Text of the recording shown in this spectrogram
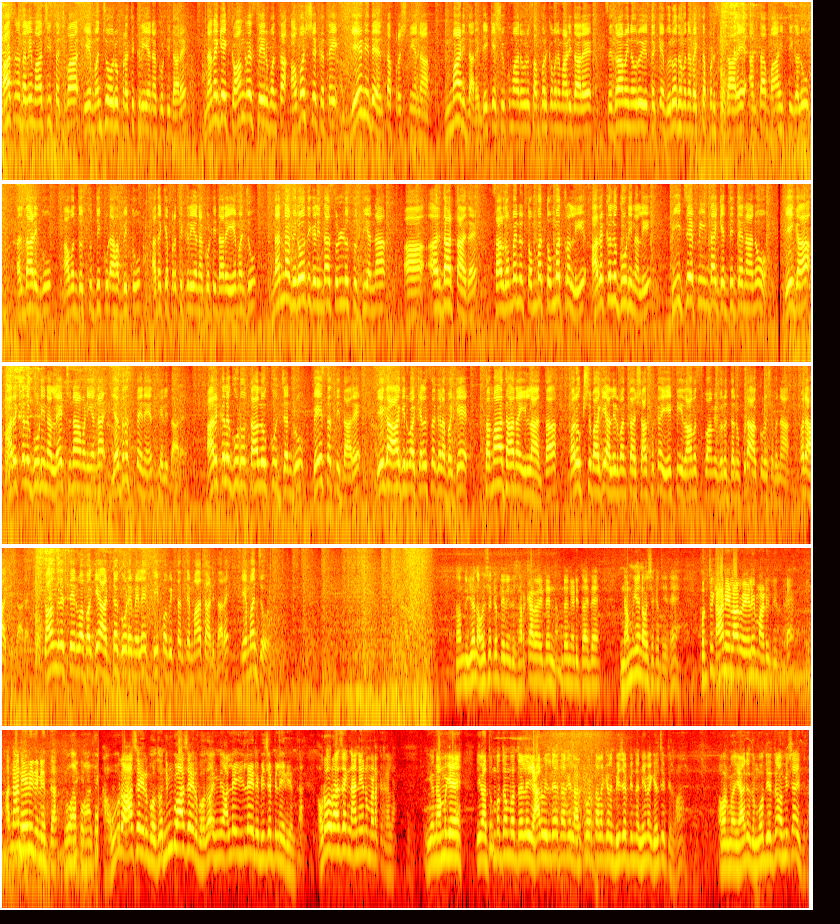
ಹಾಸನದಲ್ಲಿ ಮಾಜಿ ಸಚಿವ ಎ ಮಂಜು ಅವರು ಪ್ರತಿಕ್ರಿಯೆಯನ್ನು ಕೊಟ್ಟಿದ್ದಾರೆ. ನನಗೆ ಕಾಂಗ್ರೆಸ್ ಸೇರುವಂತ ಅವಶ್ಯಕತೆ ಏನಿದೆ ಅಂತ ಪ್ರಶ್ನೆಯನ್ನ ಮಾಡಿದ್ದಾರೆ. ಡಿ ಕೆ ಶಿವಕುಮಾರ್ ಅವರು ಸಂಪರ್ಕವನ್ನು ಮಾಡಿದ್ದಾರೆ. ಸಿದ್ದರಾಮಯ್ಯನವರು ಇದಕ್ಕೆ ವಿರೋಧವನ್ನು ವ್ಯಕ್ತಪಡಿಸಿದ್ದಾರೆ ಅಂತ ಮಾಹಿತಿಗಳು ಹರಿದಾಡಿದ್ವು. ಆ ಒಂದು ಸುದ್ದಿ ಕೂಡ ಹಬ್ಬಿತ್ತು. ಅದಕ್ಕೆ ಪ್ರತಿಕ್ರಿಯೆಯನ್ನು ಕೊಟ್ಟಿದ್ದಾರೆ ಎ ನನ್ನ ವಿರೋಧಿಗಳಿಂದ ಸುಳ್ಳು ಸುದ್ದಿಯನ್ನ ಹರಿದಾಡ್ತಾ ಇದೆ. ಸಾವಿರದ ಒಂಬೈನೂರ ತೊಂಬತ್ತೊಂಬತ್ತರಲ್ಲಿ ಅರಕಲುಗೂಡಿನಲ್ಲಿ ಬಿ ಜೆ ಪಿಯಿಂದ ಗೆದ್ದಿದ್ದೆ ನಾನು. ಈಗ ಅರಕಲುಗೂಡಿನಲ್ಲೇ ಚುನಾವಣೆಯನ್ನ ಎದುರಿಸ್ತೇನೆ ಅಂತ ಹೇಳಿದ್ದಾರೆ. ಅರಕಲಗೂಡು ತಾಲೂಕು ಜನರು ಬೇಸತ್ತಿದ್ದಾರೆ. ಈಗ ಆಗಿರುವ ಕೆಲಸಗಳ ಬಗ್ಗೆ ಸಮಾಧಾನ ಇಲ್ಲ ಅಂತ ಪರೋಕ್ಷವಾಗಿ ಅಲ್ಲಿರುವಂತಹ ಶಾಸಕ ಎ ಟಿ ರಾಮಸ್ವಾಮಿ ವಿರುದ್ಧನೂ ಕೂಡ ಆಕ್ರೋಶವನ್ನ ಹೊರಹಾಕಿದ್ದಾರೆ. ಕಾಂಗ್ರೆಸ್ ಸೇರುವ ಬಗ್ಗೆ ಅಡ್ಡಗೋಡೆ ಮೇಲೆ ದೀಪವಿಟ್ಟಂತೆ ಮಾತಾಡಿದ್ದಾರೆ. ಎ ಮಂಜು ನಮ್ದು ಏನು ಅವಶ್ಯಕತೆ ಏನಿದೆ? ಸರ್ಕಾರ ಇದೆ ನಮ್ದೇ ನಡೀತಾ ಇದೆ. ನಮಗೇನು ಅವಶ್ಯಕತೆ ಇದೆ? ಪತ್ರಿಕೆ ನಾನೆಲ್ಲಾರು ಹೇಳಿ ಮಾಡಿದ್ದಿದ್ರೆ ಅದು ನಾನು ಹೇಳಿದ್ದೀನಿ ಅಂತ. ಅವ್ರ ಆಸೆ ಇರ್ಬೋದು ನಿಮಗೂ ಆಸೆ ಇರ್ಬೋದು ಇನ್ನು ಅಲ್ಲೇ ಇಲ್ಲೇ ಇರಿ ಬಿ ಜೆ ಪಿಲೇ ಇರಿ ಅಂತ. ಅವ್ರವ್ರ ಆಸೆಗೆ ನಾನೇನು ಮಾಡೋಕ್ಕಾಗಲ್ಲ. ಈಗ ನಮಗೆ ಈಗ ತೊಂಬತ್ತೊಂಬತ್ತರಲ್ಲಿ ಯಾರು ಇಲ್ಲದೆ ಇದ್ದಾಗ ಇಲ್ಲಿ ಅರ್ಕೋಡ್ ತಾಲೂಕಲ್ಲಿ ಬಿ ಜೆ ಪಿಯಿಂದ ನೀವೇ ಗೆಲ್ಸಿಟ್ಟಿಲ್ವಾ? ಅವಾಗ ಯಾರಿದ್ರು ಮೋದಿ ಇದ್ರು ಅಮಿತ್ ಶಾ ಇದ್ರ?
